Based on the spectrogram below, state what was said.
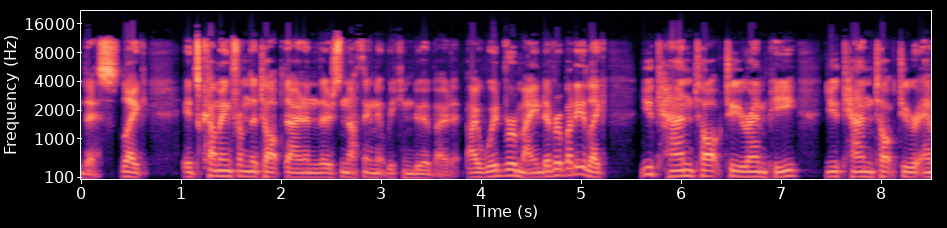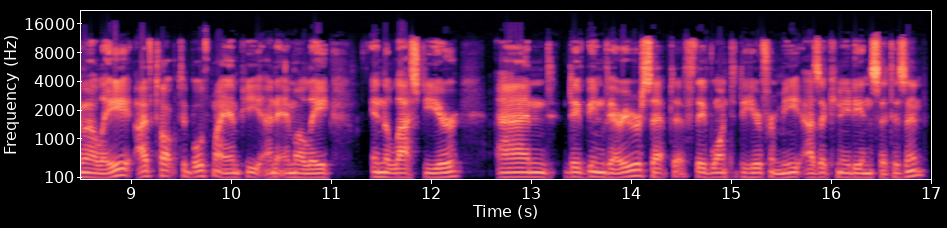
this. Like it's coming from the top down and there's nothing that we can do about it. I would remind everybody like you can talk to your MP, you can talk to your MLA. I've talked to both my MP and MLA in the last year and they've been very receptive. They've wanted to hear from me as a Canadian citizen.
